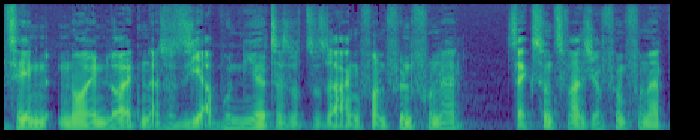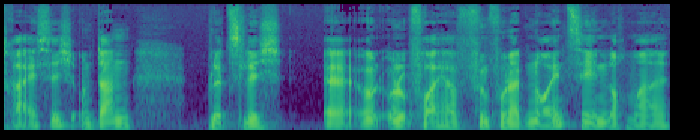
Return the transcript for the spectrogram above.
zehn neuen Leuten, also sie abonnierte sozusagen von 526 auf 530 und dann plötzlich äh, und, und vorher 519 nochmal.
